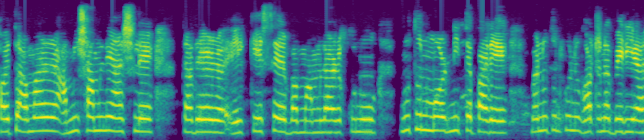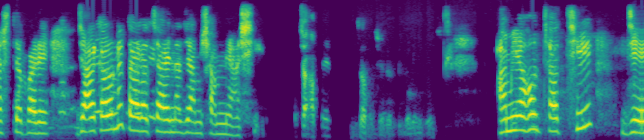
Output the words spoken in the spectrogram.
হয়তো আমার আমি সামনে আসলে তাদের এই কেসে বা মামলার কোনো নতুন মোড় নিতে পারে বা নতুন কোনো ঘটনা বেরিয়ে আসতে পারে। যার কারণে তারা চায় না যে আমি সামনে আসি। আচ্ছা আপনি? আমি এখন চাচ্ছি যে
